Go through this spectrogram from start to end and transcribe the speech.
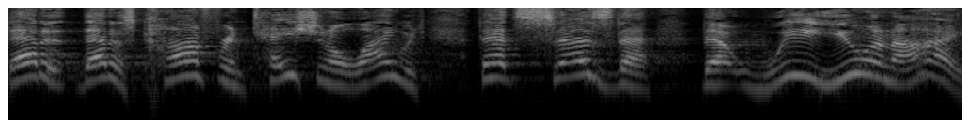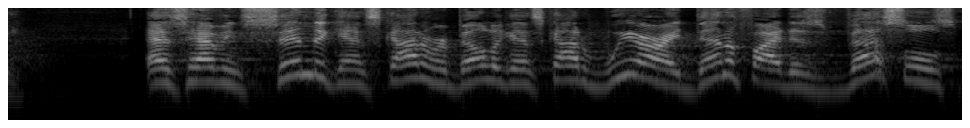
That is, that is confrontational language. That says that, that we, you and I, as having sinned against God and rebelled against God, we are identified as vessels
